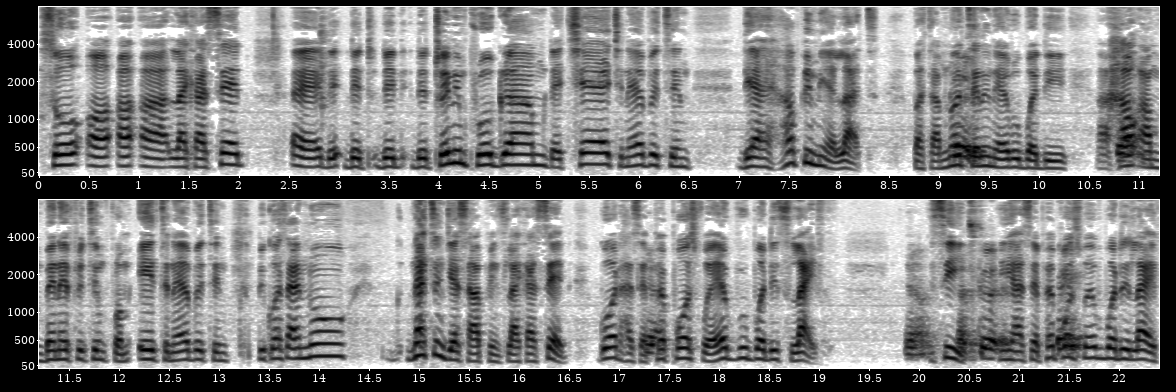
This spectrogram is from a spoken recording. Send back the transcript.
So, uh, uh, uh, like I said, uh, the, the, the, the training program, the church, and everything, they are helping me a lot. But I'm not telling everybody uh, how I'm benefiting from it and everything because I know nothing just happens. Like I said, God has a purpose for everybody's life. Yeah, You See. He has a purpose for everybody's life.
